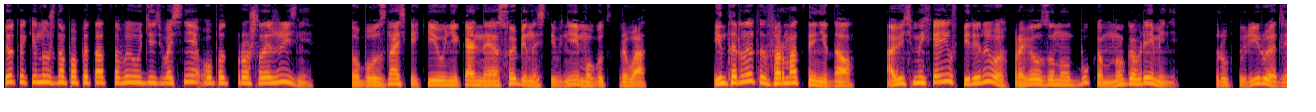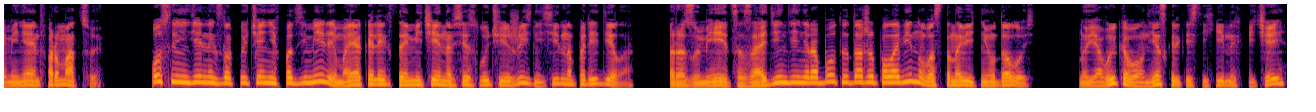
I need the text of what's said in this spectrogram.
Все-таки нужно попытаться выудить во сне опыт прошлой жизни, чтобы узнать, какие уникальные особенности в ней могут скрываться. Интернет информации не дал, а ведь Михаил в перерывах провел за ноутбуком много времени, структурируя для меня информацию. После недельных заключений в подземелье моя коллекция мечей на все случаи жизни сильно поредела. Разумеется, за один день работы даже половину восстановить не удалось. Но я выковал несколько стихийных мечей,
